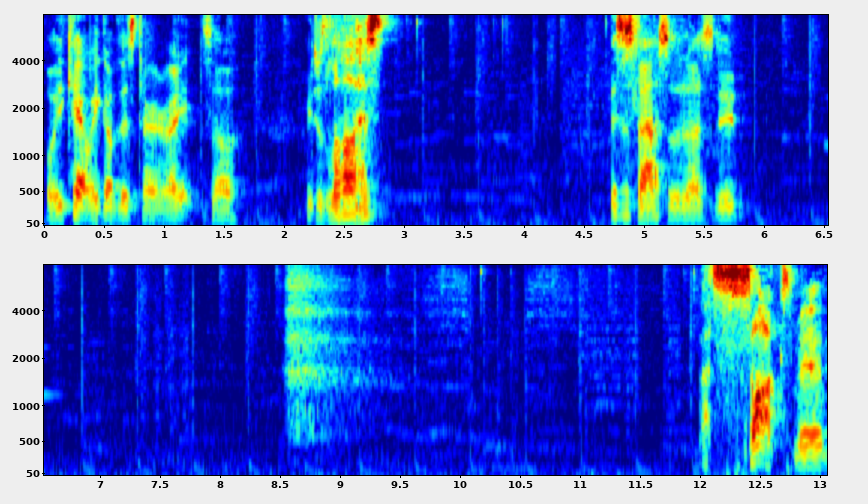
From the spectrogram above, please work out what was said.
Well, you can't wake up this turn, right? So, we just lost. This is faster than us, dude. That sucks, man.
